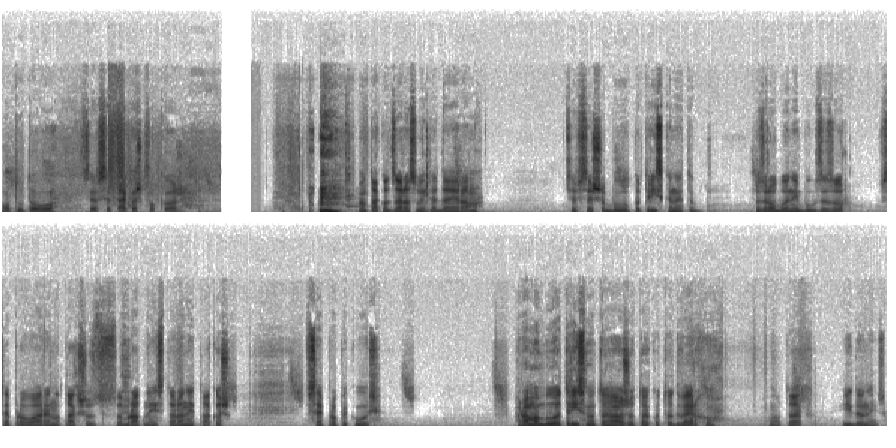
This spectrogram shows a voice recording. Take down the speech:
отут ово, це все також покажу. Отак от зараз виглядає рама. Це все, що було потріскане, тут зроблений був зазор, все проварено так, що з обратної сторони також все пропеклось. Рама була тріснута аж отак от від верху, отак і донизу.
